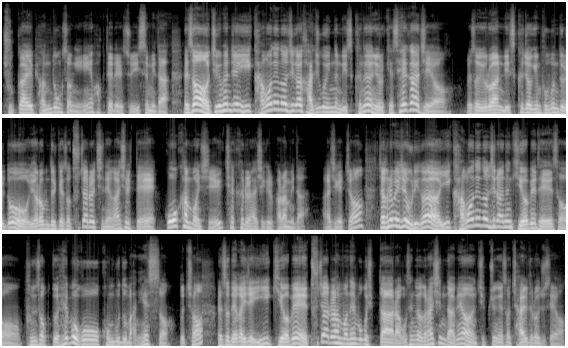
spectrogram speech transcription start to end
주가의 변동성이 확대될 수 있습니다. 그래서 지금 현재 이 강원에너지가 가지고 있는 리스크는 이렇게 세 가지예요. 그래서 이러한 리스크적인 부분들도 여러분들께서 투자를 진행하실 때 꼭 한 번씩 체크를 하시길 바랍니다. 아시겠죠? 자, 그러면 이제 우리가 이 강원에너지라는 기업에 대해서 분석도 해보고 공부도 많이 했어. 그렇죠? 그래서 내가 이제 이 기업에 투자를 한번 해보고 싶다라고 생각을 하신다면 집중해서 잘 들어주세요.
